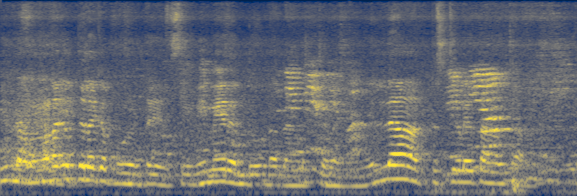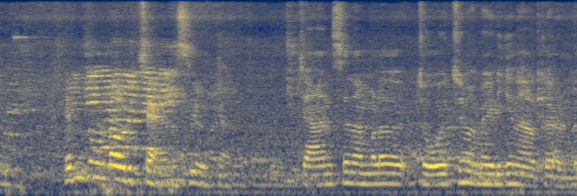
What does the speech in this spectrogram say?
ഈ നാടകത്തിലൊക്കെ പോയിട്ട് സിനിമയിൽ എന്തുകൊണ്ടാണ് താങ്കൾ എല്ലാ ആർട്ടിസ്റ്റുകളെയും താങ്കൾക്കാണ് എന്തുകൊണ്ടാണ് ഒരു ചാൻസ് ചോദിക്കാൻ? ചാൻസ് നമ്മൾ ചോദിച്ച് മേടിക്കുന്ന ആൾക്കാരുണ്ട്.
